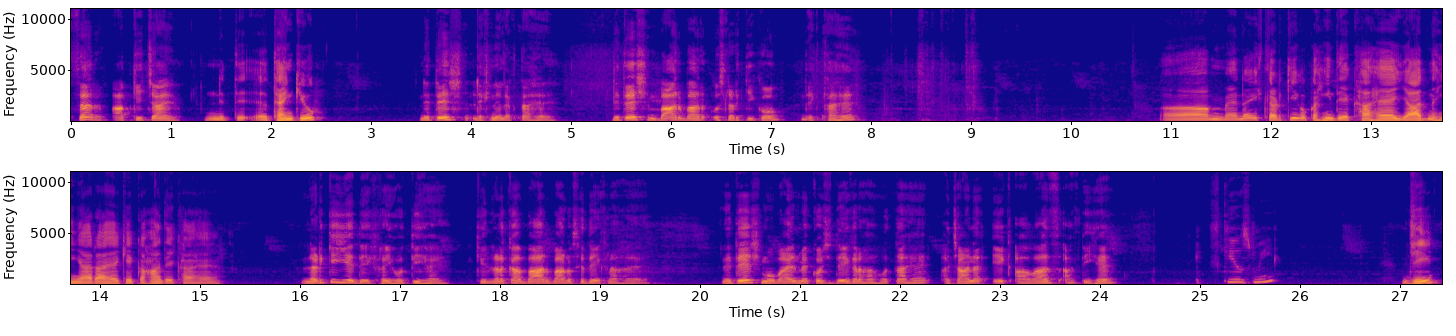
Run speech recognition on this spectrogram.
सर आपकी चाय। निते थैंक यू। नितेश लिखने लगता है। नितेश बार बार उस लड़की को देखता है। अ, मैंने इस लड़की को कहीं देखा है याद नहीं आ रहा है कि कहाँ देखा है। लड़की ये देख रही होती है कि लड़का बार बार उसे देख रहा है। नितेश मोबाइल में कुछ देख रहा होता है। अचानक एक आवाज़ आती है। Excuse me ji?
